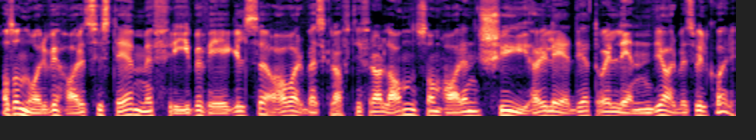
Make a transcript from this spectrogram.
Altså Når vi har et system med fri bevegelse av arbeidskraft fra land som har en skyhøy ledighet og elendige arbeidsvilkår,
